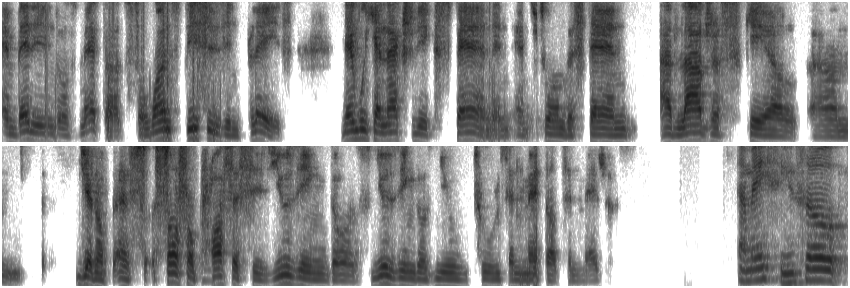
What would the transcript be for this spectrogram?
embedded in those methods. So once this is in place, then we can actually expand and, and to understand at larger scale um, you know as social processes using those using those new tools and methods and measures amazing so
